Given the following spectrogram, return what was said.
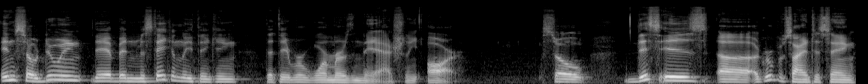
In so doing, they have been mistakenly thinking that they were warmer than they actually are. So, this is uh, a group of scientists saying,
